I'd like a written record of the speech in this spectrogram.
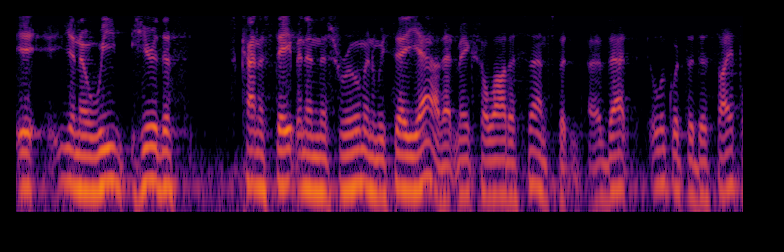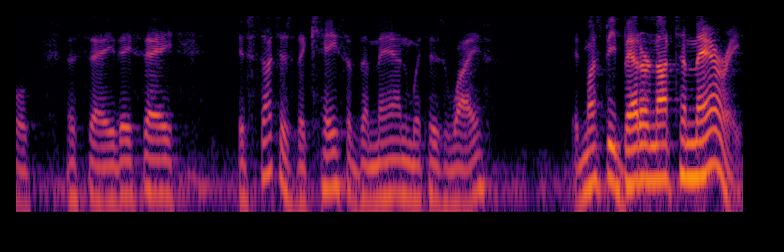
It, you know, we hear this kind of statement in this room and we say, yeah, that makes a lot of sense. But uh, that, look what the disciples say. They say, if such is the case of the man with his wife, it must be better not to marry.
